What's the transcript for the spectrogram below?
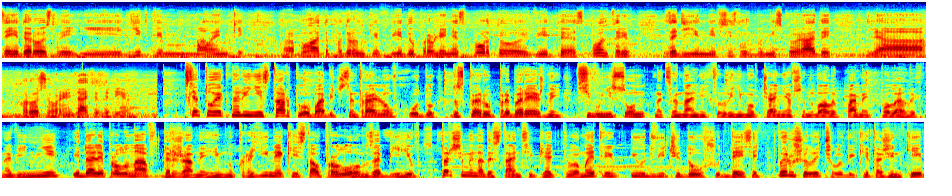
Це і дорослі, і дітки маленькі. Е, Багато подарунків від управління спорту, від е, спонсорів задіяні всі служби міської ради для хорошої організації забігу. Після того, як на лінії старту обабіч центрального входу до скверу Прибережний всі в унісон національній хвилині мовчання вшанували пам'ять полеглих на війні, і далі пролунав державний гімн України, який став прологом забігів. Першими на дистанції 5 кілометрів і удвічі довшу 10 вирушили чоловіки та жінки.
